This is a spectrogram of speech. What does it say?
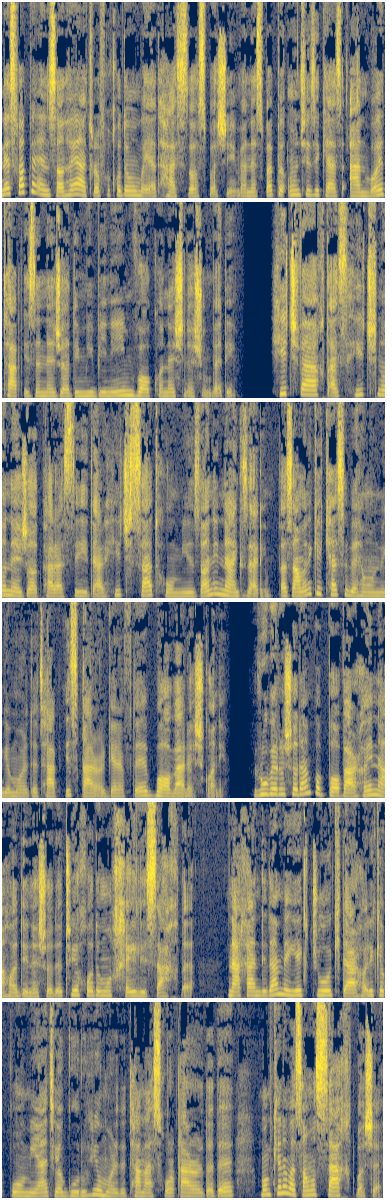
نسبت به انسانهای اطراف خودمون باید حساس باشیم و نسبت به اون چیزی که از انواع تبعیض نژادی می‌بینیم واکنش نشون بدیم. هیچ وقت از هیچ نوع نجات پرستی در هیچ سطح و میزانی نگذریم و زمانی که کسی به همون میگه مورد تبعیض قرار گرفته باورش کنیم. روبرو شدن با باورهای نهادینه شده توی خودمون خیلی سخته. نخندیدن به یک جوک در حالی که قومیت یا گروهی و مورد تمسخر قرار داده ممکنه واسه سخت باشه.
